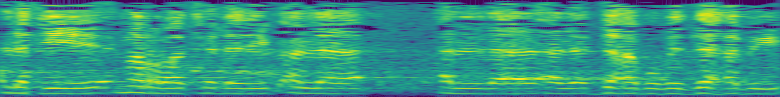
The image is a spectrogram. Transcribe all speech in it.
التي مرت الذي الذهب بالذهب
